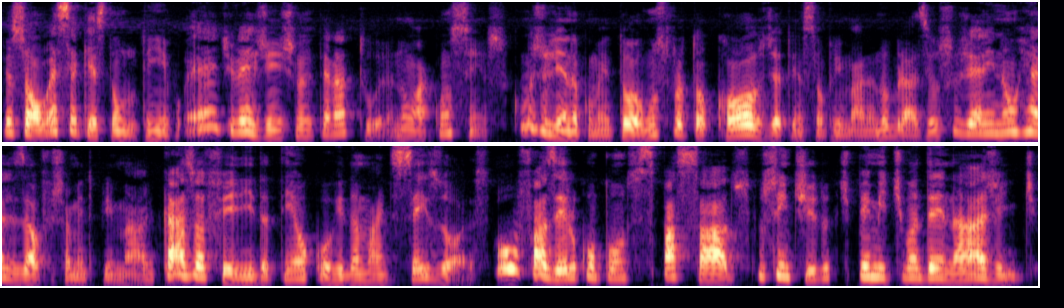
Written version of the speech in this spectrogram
Pessoal, essa questão do tempo é divergente na literatura, não há consenso. Como a Juliana comentou, alguns protocolos de atenção primária no Brasil sugerem não realizar o fechamento primário caso a ferida tenha ocorrido há mais de 6 horas, ou fazê-lo com pontos espaçados, no sentido de permitir uma drenagem de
